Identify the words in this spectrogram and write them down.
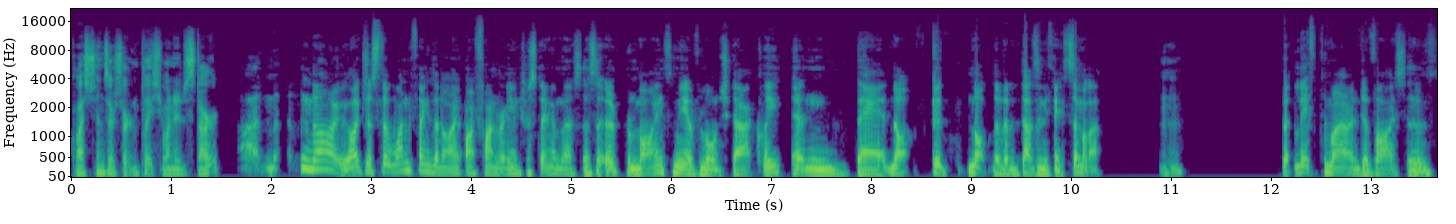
questions or certain place you wanted to start? Uh, no, I just the one thing that I, I find really interesting in this is it reminds me of Launch Darkly in that not good, not that it does anything similar, Mhm. But left to my own devices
